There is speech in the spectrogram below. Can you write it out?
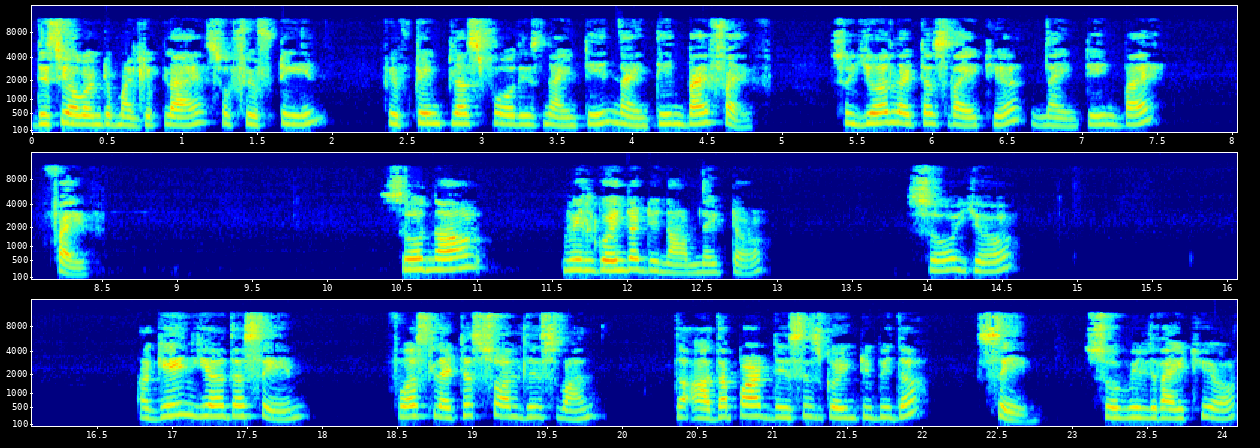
this you are going to multiply. So 15, 15 plus 4 is 19, 19 by 5. So here let us write here 19 by 5. So now we'll go in the denominator. So here Again here the same. First let us solve this one. The other part this is going to be the same. So we'll write here.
